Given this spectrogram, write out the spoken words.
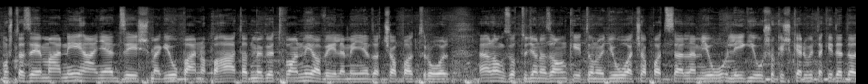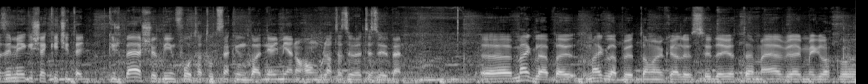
most azért már néhány edzés, meg jó pár nap a hátad mögött van, mi a véleményed a csapatról? Elhangzott ugyan az ankéton, hogy jó a csapatszellem, jó légiósok is kerültek ide, de azért mégis egy kicsit egy kis belső infót, ha tudsz nekünk adni, hogy milyen a hangulat az öltözőben. Meglepő, meglepődtem, amikor először ide jöttem, elvileg még akkor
